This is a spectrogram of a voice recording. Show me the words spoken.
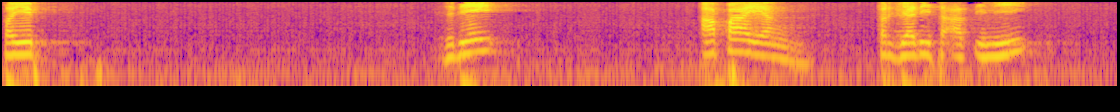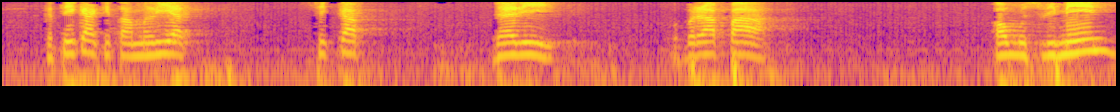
Taib. Jadi apa yang terjadi saat ini ketika kita melihat sikap dari beberapa kaum muslimin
